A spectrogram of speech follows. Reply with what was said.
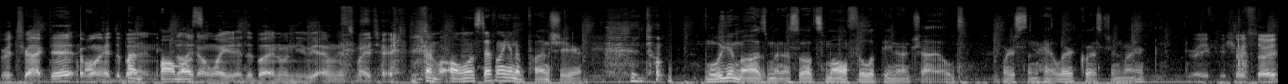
retract it. I won't hit the button. 'cause almost- I don't want you to hit the button when you when it's my turn. I'm almost definitely gonna punch you. William Osman is a small Filipino child. Worse than Hitler? Question mark. You ready for your short story?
